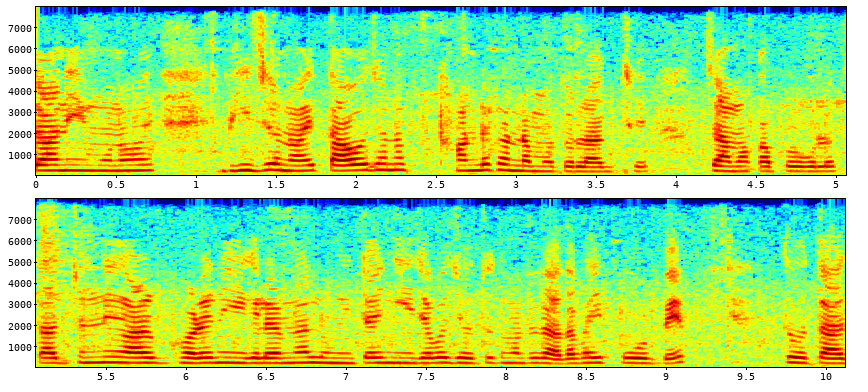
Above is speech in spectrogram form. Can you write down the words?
জানি মনে হয়, ভিজে নয়, তাও যেন ঠান্ডা ঠান্ডা মতো লাগছে। জামা কাপড়গুলো তার জন্য আর ঘরে নিয়ে গেলাম না, লুঙ্গিটাই নিয়ে যাব, যেহেতু তোমাদের দাদাভাই পরবে। তো তার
